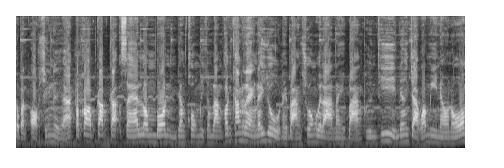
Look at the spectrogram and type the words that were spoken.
ตะวันออกเฉียงเหนือ ประกอบกับกระแสลมบนยังคงมีกำลังค่อนข้างแรงได้อยู่ในบางช่วงเวลาในบางพื้นที่ เนื่องจากว่ามีแนวโน้ม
